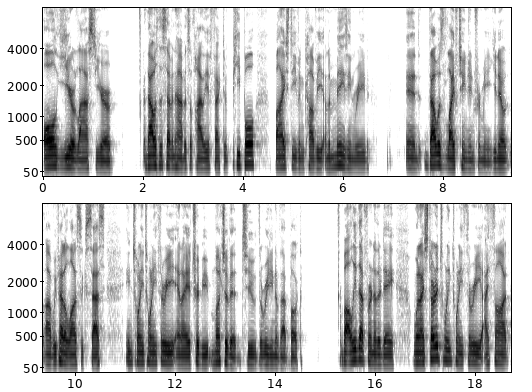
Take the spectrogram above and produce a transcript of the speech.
all year last year. That was The Seven Habits of Highly Effective People by Stephen Covey, an amazing read. And that was life changing for me. You know, uh, we've had a lot of success in 2023, and I attribute much of it to the reading of that book. But I'll leave that for another day. When I started 2023, I thought,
